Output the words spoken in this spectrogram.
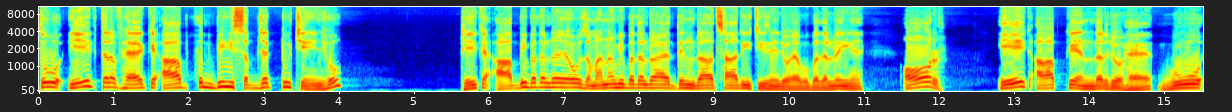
तो एक तरफ़ है कि आप खुद भी सब्जेक्ट टू चेंज हो। ठीक है, आप भी बदल रहे हो, जमाना भी बदल रहा है, दिन रात सारी चीज़ें जो है वो बदल रही हैं। और एक आपके अंदर जो है वो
